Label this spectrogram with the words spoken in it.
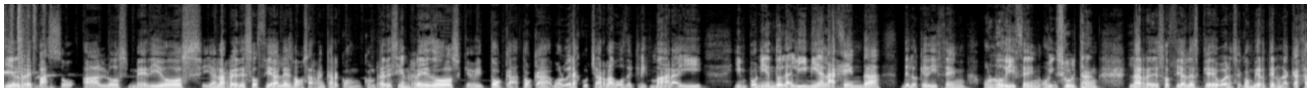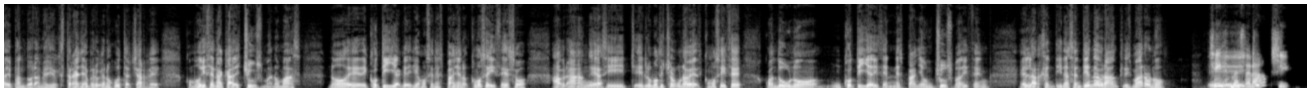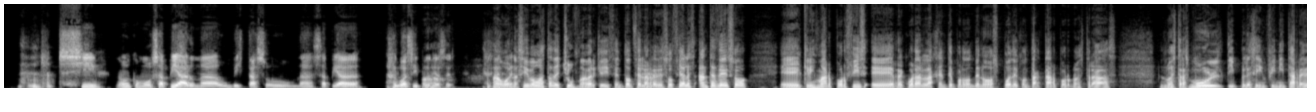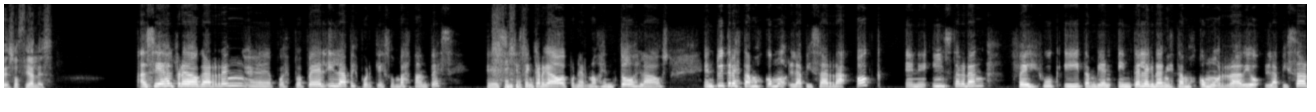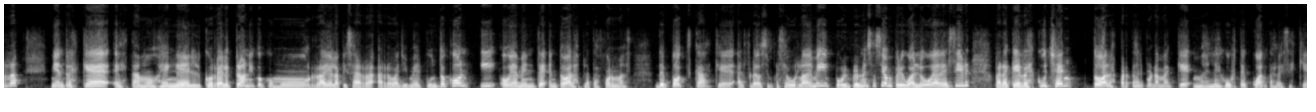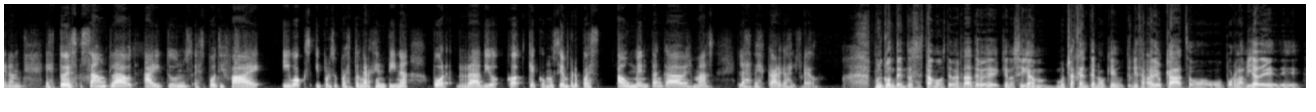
Y el repaso a los medios y a las redes sociales. Vamos a arrancar con, con redes y enredos, que hoy toca, toca volver a escuchar la voz de Crismar ahí, imponiendo la línea, la agenda de lo que dicen o no dicen o insultan las redes sociales, que bueno, se convierte en una caja de Pandora medio extraña, pero que nos gusta echarle, como dicen acá, de chusma nomás, ¿no? De, cotilla, que diríamos en España. ¿Cómo se dice eso, Abraham? Eh, así, eh, lo hemos dicho alguna vez. ¿Cómo se dice cuando uno, un cotilla, dicen en España, un chusma, dicen en la Argentina? ¿Se entiende, Abraham, Crismar, o no? Chisme, eh, ¿será? sí, sí, ¿no? Como sapear, una, un vistazo, una sapeada. Algo así podría ser. Ah, bueno, sí, vamos hasta de chusma a ver qué dice entonces las redes sociales. Antes de eso, eh, Crismar, porfis, eh, recordar a la gente por dónde nos puede contactar por nuestras, nuestras múltiples e infinitas redes sociales. Así es, Alfredo, agarren eh, pues papel y lápiz porque son bastantes. Eh, sin que se ha encargado de ponernos en todos lados. En Twitter estamos como la pizarra OC, en Instagram Facebook y también en Telegram estamos como Radio La Pizarra, mientras que estamos en el correo electrónico como radiolapizarra.gmail.com y obviamente en todas las plataformas de podcast que Alfredo siempre se burla de mí por mi pronunciación, pero igual lo voy a decir para que reescuchen todas las partes del programa que más les guste cuantas veces quieran. Esto es SoundCloud, iTunes, Spotify, Evox y por supuesto en Argentina por Radio Cod, que como siempre pues aumentan cada vez más las descargas, Alfredo. Muy contentos estamos de verdad de que nos sigan mucha gente, ¿no? Que utiliza Radio Cats o, por la vía de,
